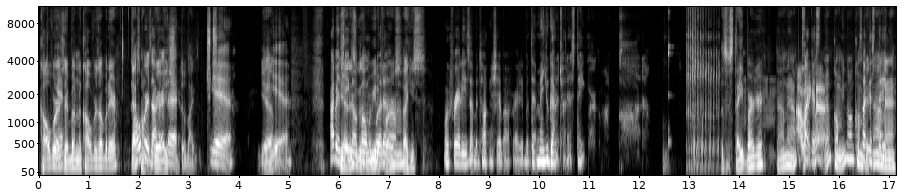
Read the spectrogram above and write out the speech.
Culver's. yeah. They're building the Culver's over there. That's Culver's, gonna I heard that. shoot like yeah, yeah. yeah. I've been Yeah, cheating on gonna Culver, be the but first. um like you, s- with Freddy's. I've been talking shit about Freddy, but that man, you gotta try that steak burger. My God, it's a state burger down there. I'm, I like like that. I'm coming. You know, I'm coming like back down steak. there.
